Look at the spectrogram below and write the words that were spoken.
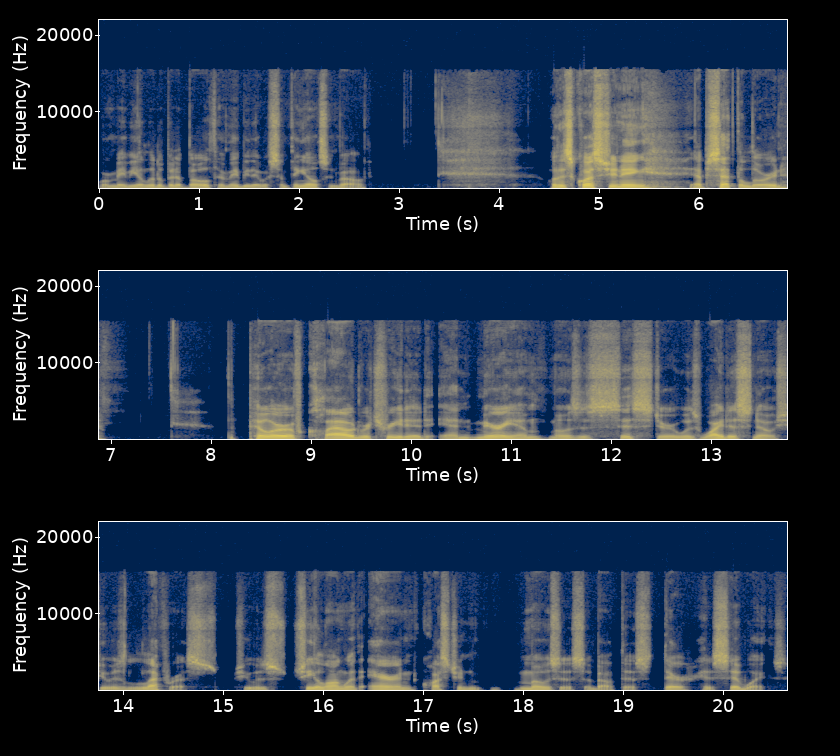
or maybe a little bit of both, or maybe there was something else involved. Well, this questioning upset the Lord. The pillar of cloud retreated, and Miriam, Moses' sister, was white as snow. She was leprous. She was she along with Aaron questioned Moses about this. They're his siblings.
